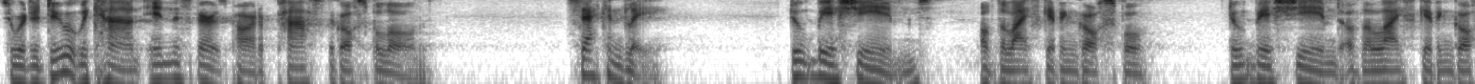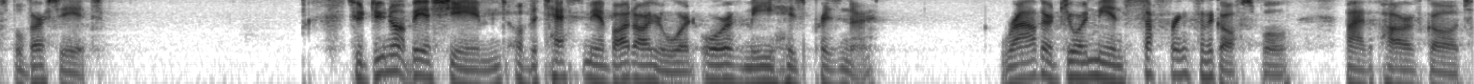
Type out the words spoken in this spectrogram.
So we're to do what we can in the Spirit's power to pass the gospel on. Secondly, don't be ashamed of the life giving gospel. Don't be ashamed of the life giving gospel. Verse 8. So do not be ashamed of the testimony about our Lord or of me, his prisoner. Rather, join me in suffering for the gospel by the power of God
